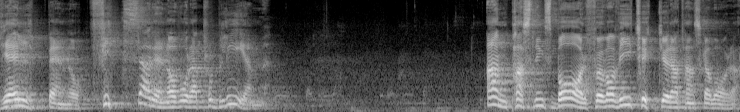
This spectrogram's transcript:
hjälpen och fixaren av våra problem. Anpassningsbar för vad vi tycker att han ska vara.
